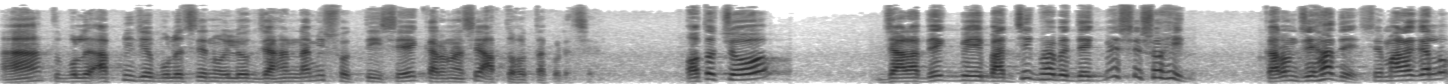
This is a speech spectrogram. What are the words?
হ্যাঁ? তো বলে, আপনি যে বলেছেন ওই লোক জাহান্নামি সত্যি সে, কারণ সে আত্মহত্যা করেছে। অথচ যারা দেখবে, বাহ্যিকভাবে দেখবে, সে শহীদ। কারণ জেহাদে সে মারা গেল,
